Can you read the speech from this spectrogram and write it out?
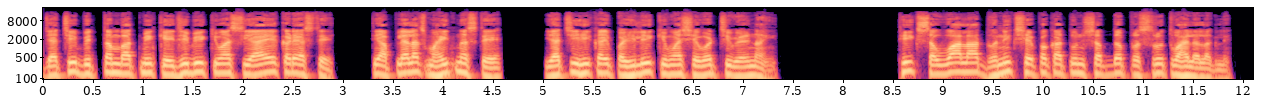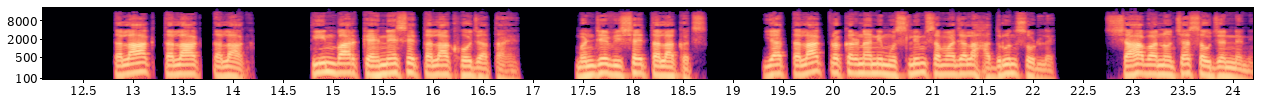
ज्याची बित्तम बातमी केजीबी किंवा सीआयए कडे असते ती आपल्यालाच माहीत नसते याची ही काही पहिली किंवा शेवटची वेळ नाही. ठीक सव्वाला ध्वनिक्षेपकातून शब्द प्रसृत व्हायला लागले. तलाक तलाक तलाक. तीन बार कहने से तलाक हो जाता है. म्हणजे विषय तलाकच. या तलाक प्रकरणाने मुस्लिम समाजाला हादरून सोडलंय शहाबानोच्या सौजन्याने.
